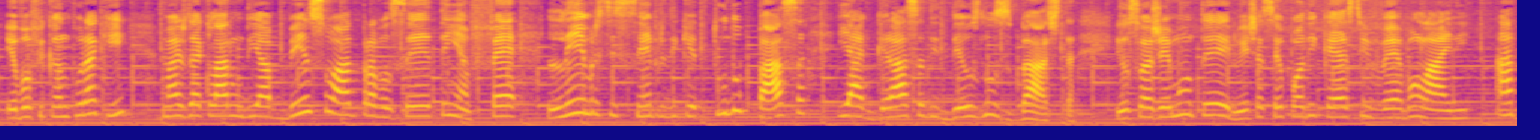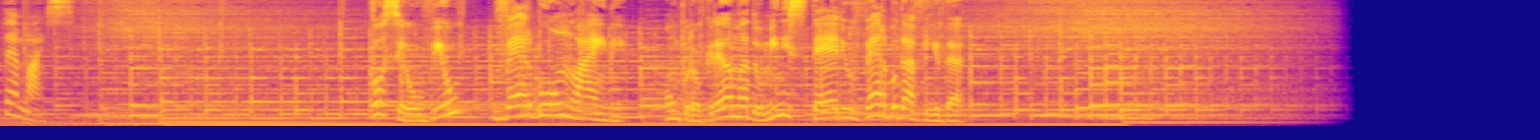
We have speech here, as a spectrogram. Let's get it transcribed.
Eu vou ficando por aqui, mas declaro um dia abençoado para você. Tenha fé, lembre-se sempre de que tudo passa e a graça de Deus nos basta. Eu sou a G Monteiro, este é seu podcast Verbo Online. Até mais. Você ouviu Verbo Online, um programa do Ministério Verbo da Vida.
